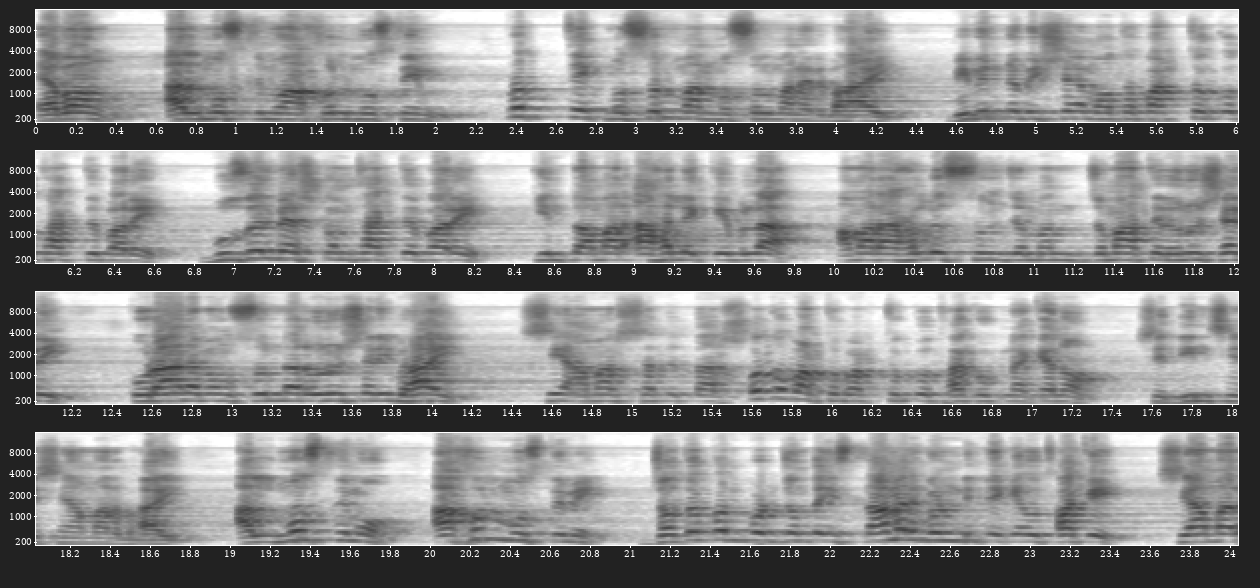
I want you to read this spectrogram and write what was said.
এবং আল মুসলিম আখুল মুসলিম, প্রত্যেক মুসলমান মুসলমানের ভাই। বিভিন্ন বিষয়ে মত পার্থক্য থাকতে পারে, বুঝের বেশ কম থাকতে পারে, কিন্তু আমার আহলে কেবলা, আমার আহলে জামাতের অনুসারী, কোরআন এবং সুন্নার অনুসারী ভাই, সে আমার সাথে তার শত পার্থ পার্থক্য থাকুক না কেন, সে দিন শেষে আমার ভাই। আল মুসলিম আখুল মুসলিমে, যতক্ষণ পর্যন্ত ইসলামের গণ্ডিতে কেউ থাকে, সে আমার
